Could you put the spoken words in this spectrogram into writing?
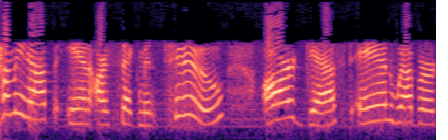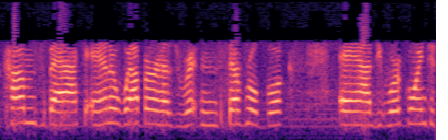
Coming up in our segment two, our guest, Ann Weber, comes back. Ana Weber has written several books and we're going to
